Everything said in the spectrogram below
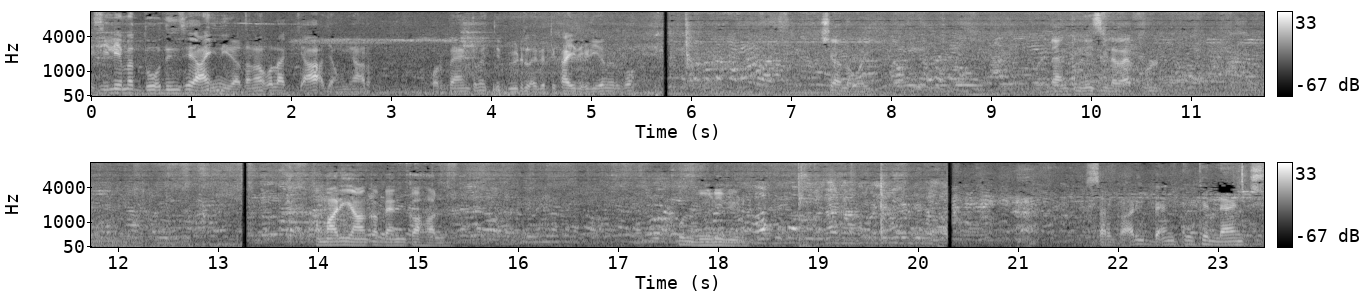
इसीलिए मैं दो दिन से आ ही नहीं रहा था। मैं बोला, क्या जाऊँ यार? और बैंक में इतनी भीड़ लगे, दिखाई दे रही है मेरे को। चलो भाई। बैंक में ए लगा है फुल। हमारी यहाँ का बैंक का हाल। फुल भीड़ ही भीड़। सरकारी बैंकों के लंच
